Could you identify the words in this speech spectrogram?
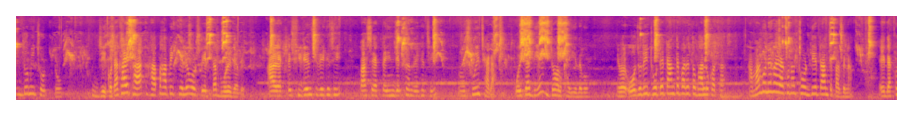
একদমই ছোট্ট। যে কটা খায় খাক হাঁপাহাঁপি খেলে ওর পেটটা ভরে যাবে। আর একটা সিরেঞ্জ রেখেছি, পাশে একটা ইঞ্জেকশন রেখেছি সুই ছাড়া। ওইটা দিয়ে জল খাইয়ে দেবো। এবার ও যদি ঠোঁটে টানতে পারে তো ভালো কথা। আমার মনে হয় এখনও ঠোঁট দিয়ে টানতে পারবে না। এই দেখো,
